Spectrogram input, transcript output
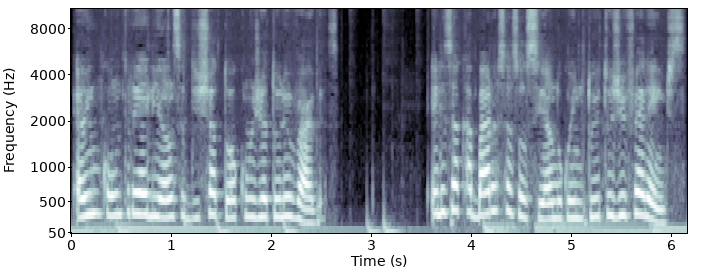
é o encontro e aliança de Chateau com Getúlio Vargas. Eles acabaram se associando com intuitos diferentes,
